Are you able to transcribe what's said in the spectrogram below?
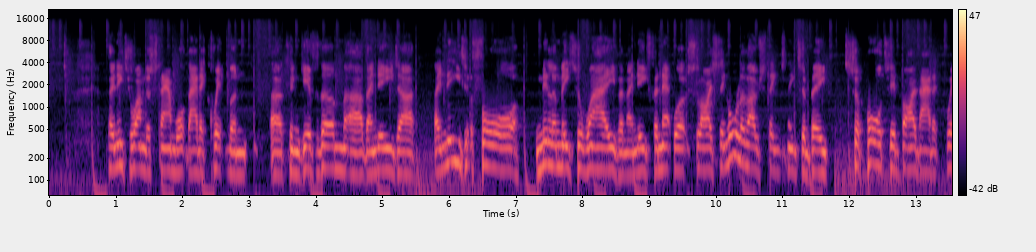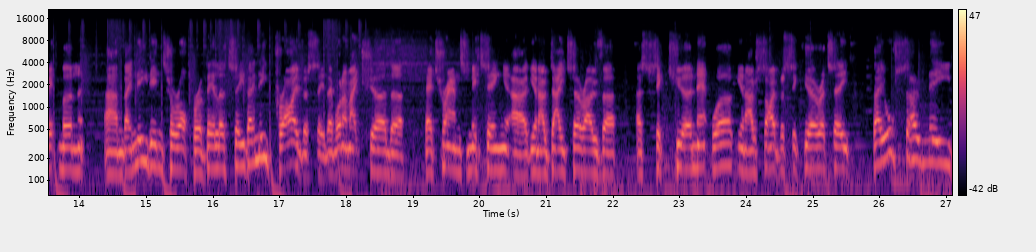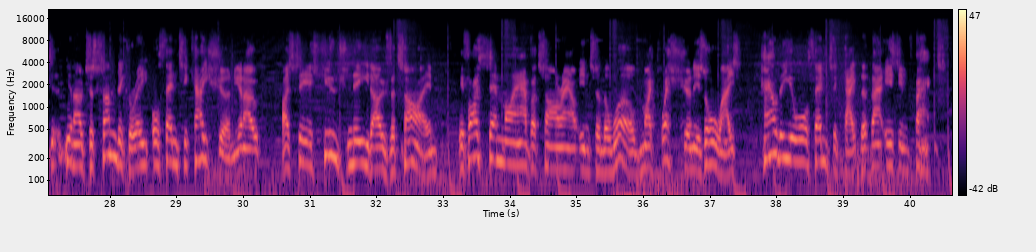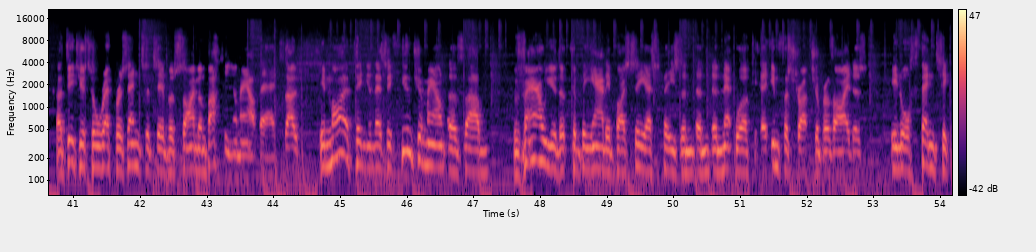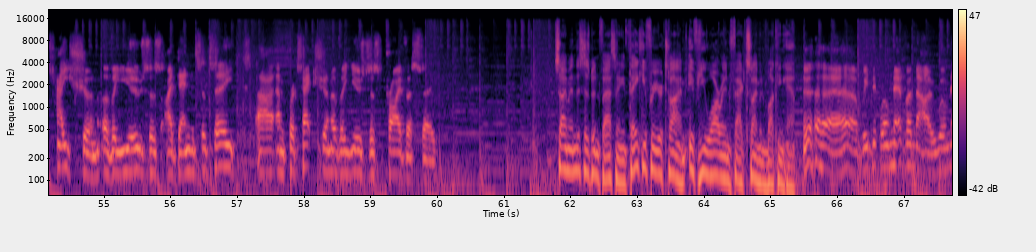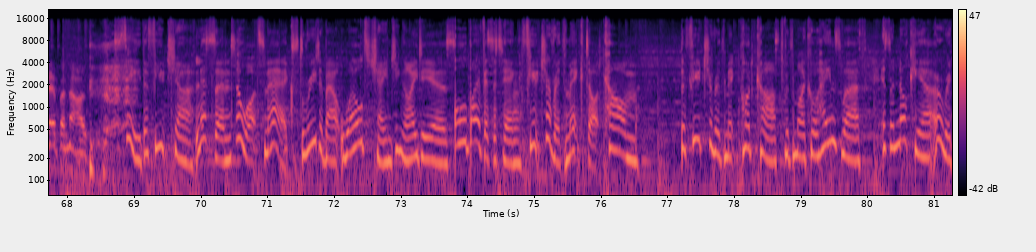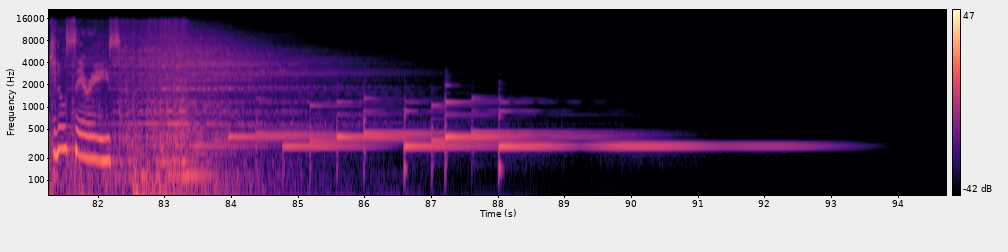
They need to understand what that equipment uh, can give them. Uh, they need uh, they need for millimeter wave and they need for network slicing. All of those things need to be supported by that equipment. Um, they need interoperability. They need privacy. They want to make sure that they're transmitting, uh, you know, data over a secure network. You know, cybersecurity. They also need, you know, to some degree, authentication. You know, I see a huge need over time. If I send my avatar out into the world, my question is always how do you authenticate that that is, in fact, a digital representative of Simon Buckingham out there? So, in my opinion, there's a huge amount of um, value that can be added by CSPs and, and, and network uh, infrastructure providers in authentication of a user's identity uh, and protection of a user's privacy. Simon, this has been fascinating. Thank you for your time. If you are, in fact, Simon Buckingham, we, will never know. We'll never know. See the future. Listen to what's next. Read about world changing ideas, all by visiting futurithmic.com. The Futurithmic podcast with Michael Hainsworth is a Nokia original series.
